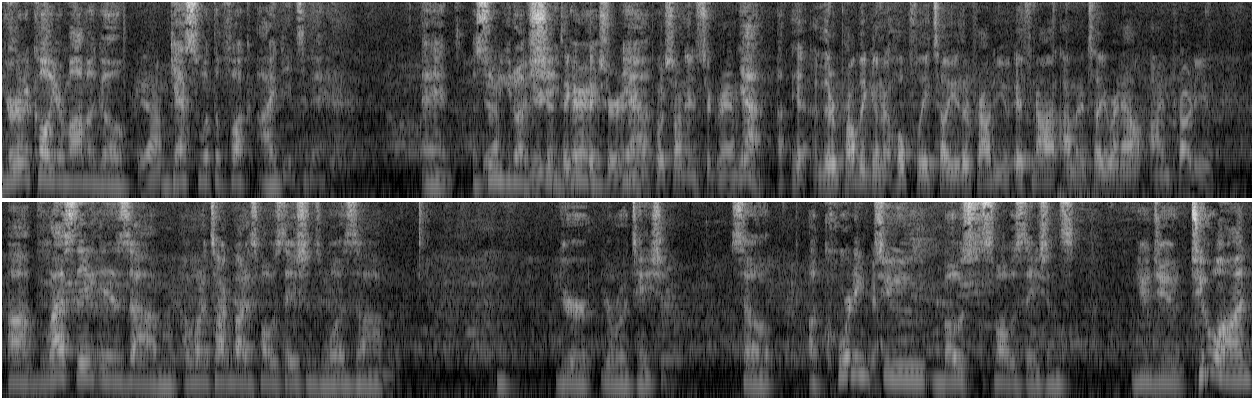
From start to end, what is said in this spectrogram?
you're gonna call your mom and go, Yeah. guess what the fuck I did today?" And assuming you don't have and you're shitty gonna take parents, a picture and yeah, you're gonna post it on Instagram. Yeah. Uh, yeah, and they're probably gonna hopefully tell you they're proud of you. If not, I'm gonna tell you right now, I'm proud of you. Uh, the last thing is um, I want to talk about at small stations was um, your your rotation. So, according to most small boat stations, you do two on,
